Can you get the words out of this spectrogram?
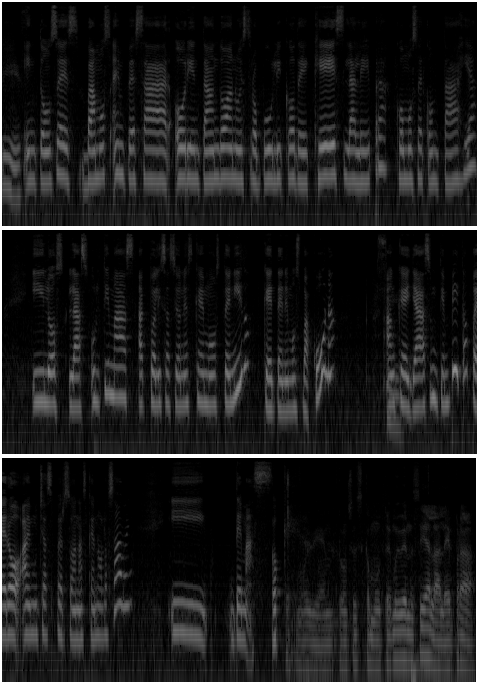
Entonces vamos a empezar orientando a nuestro público de qué es la lepra, cómo se contagia y los las últimas actualizaciones que hemos tenido, que tenemos vacuna, aunque ya hace un tiempito, pero hay muchas personas que no lo saben. Y demás. Ok. Muy bien, entonces como usted muy bien decía, la lepra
